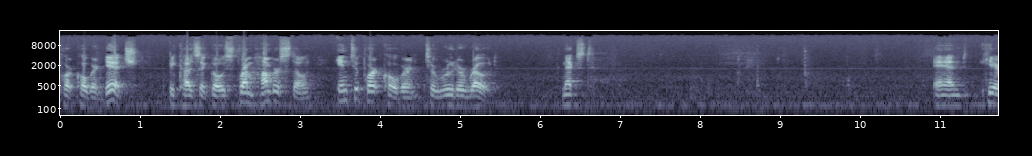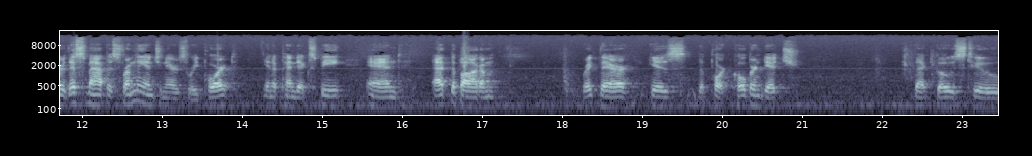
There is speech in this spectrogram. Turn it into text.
Port Colborne ditch, because it goes from Humberstone into Port Colborne to Reuter Road. Next. And here, this map is from the engineer's report in Appendix B, and at the bottom, right there, is the Port Colborne ditch that goes to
